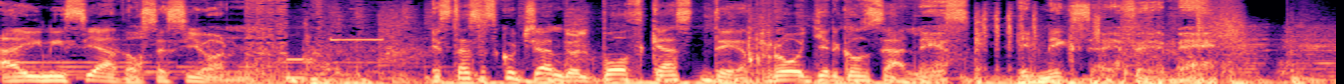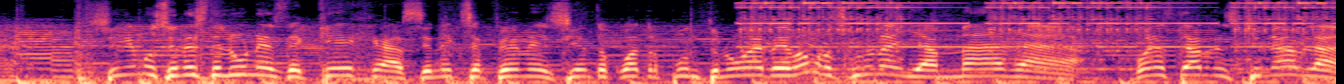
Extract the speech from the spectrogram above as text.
ha iniciado sesión. Estás escuchando el podcast de Roger González en Exa FM. Seguimos en este lunes de quejas en XFM 104.9. Vamos con una llamada. Buenas tardes, ¿quién habla?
